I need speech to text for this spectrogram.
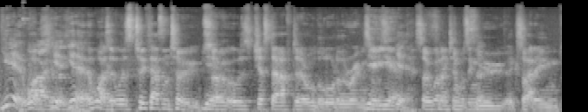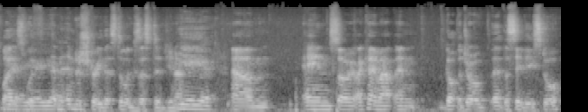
Yeah, it was. Yeah, yeah, it was. It was 2002, Yeah. so it was just after all the Lord of the Rings. Yeah, was- yeah. So Wellington was a So- new, exciting place Yeah, with yeah, yeah. an industry that still existed. You know. Yeah, yeah. Um, and so I came up and got the job at the CD store.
